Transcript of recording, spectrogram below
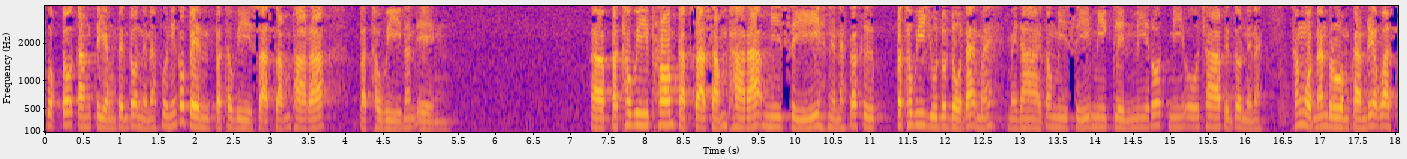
พวกโต๊ะตังเตียงเป็นต้นเนี่ยนะพวกนี้ก็เป็นปัทวีสสัมภาระปัทวีนั่นเองปัทวีพร้อมกับสสัมภาระมีสีเนี่ยนะก็คือ ปัทวีอยู่โดดๆได้ไหม ไม่ได้ต้องมีสีมีกลิ่น มีรสมีโอชาเป็นต้นเนี่ยนะทั้งหมดนั้นรวมกันเรียกว่าส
